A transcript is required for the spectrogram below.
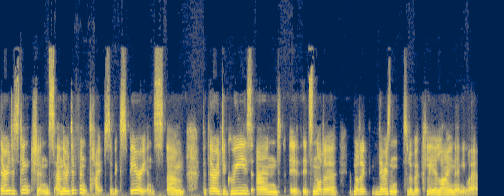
There are distinctions and there are different types of experience, um, but there are degrees and it, it's not a, not a, there isn't sort of a clear line anywhere.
